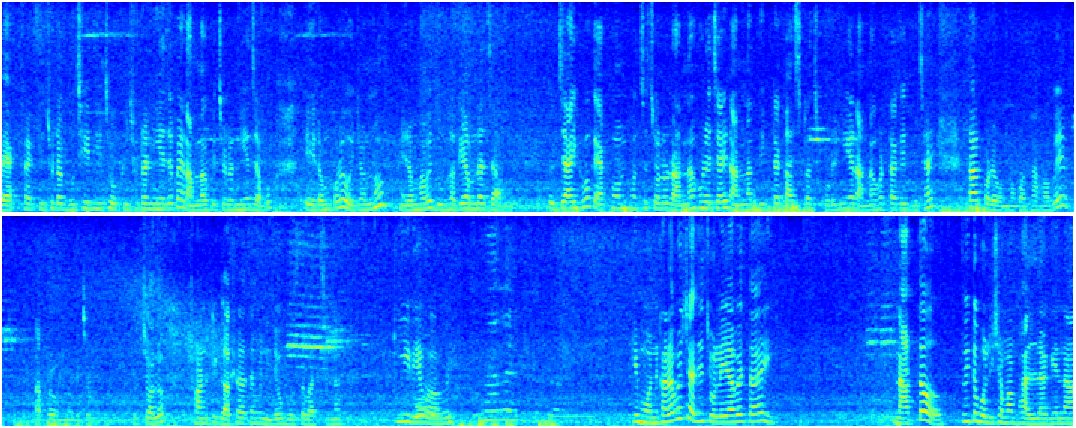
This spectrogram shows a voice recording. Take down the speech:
ব্যাগ ফ্যাগ কিছুটা গুছিয়ে দিয়েছে ও কিছুটা নিয়ে যাবে আর আমরাও কিছুটা নিয়ে যাব। তো এরম করে ওই জন্য এরমভাবে দুভাগে আমরা যাব। তো যাই হোক এখন হচ্ছে চলো রান্নাঘরে যাই রান্নার দিকটা কাজ টাজ করে নিয়ে রান্নাঘরটা আগে গুছাই তারপরে অন্য কথা হবে তারপরে অন্য কিছু। তো চলো সনটি গাছা আছে আমি নিজেও বুঝতে পারছি না। কী রে বাবা। কি মন খারাপ হয়েছে? আজকে চলে যাবে তাই? না তো, তুই তো বলিস আমার ভালো লাগে না,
